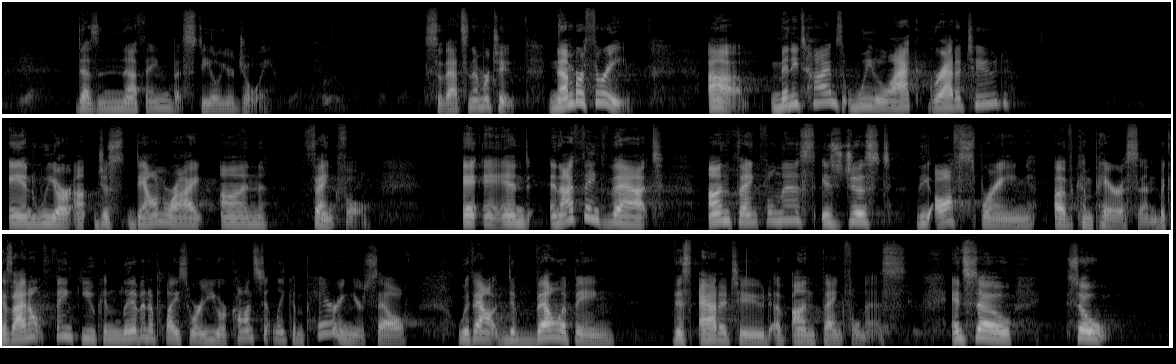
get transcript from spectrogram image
does nothing but steal your joy. So that's number two. Number three, uh, many times we lack gratitude and we are uh, just downright unthankful. And, and, and I think that unthankfulness is just the offspring of comparison because I don't think you can live in a place where you are constantly comparing yourself without developing this attitude of unthankfulness. And so so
